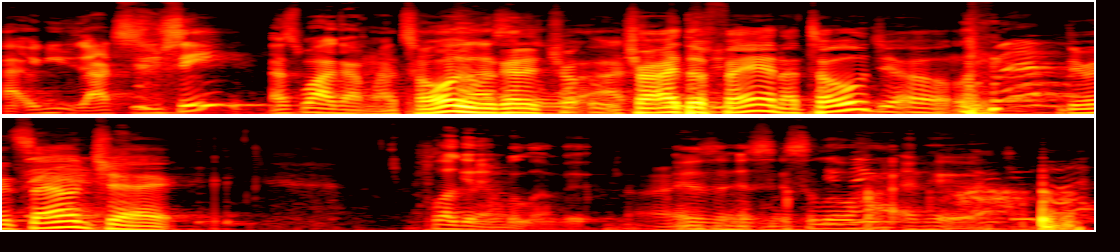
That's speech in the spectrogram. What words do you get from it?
I, you, I, you see? That's why I got my. I two told you we gotta of tr- water. I try the you. fan. I told y'all. Doing sound check. Plug it in, beloved. It's, it's, it's a little hot in here. Hot?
